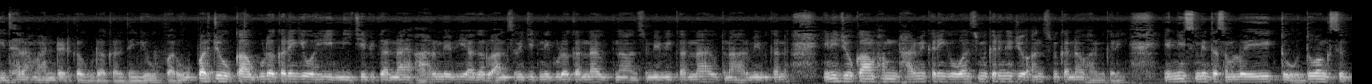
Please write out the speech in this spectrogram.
इधर हम हंड्रेड का गुड़ा कर देंगे ऊपर। ऊपर जो का गुड़ा करेंगे, वही नीचे भी करना है। हर में भी अगर अंश में जितने गुड़ा करना है, उतना अंश में भी करना है, उतना हर में भी करना है। यानी जो काम हम हर में करेंगे, वो अंश में करेंगे, जो अंश में करना है, वो हर में करेंगे। यानी इसमें दशमलव एक, दो दो अंक से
